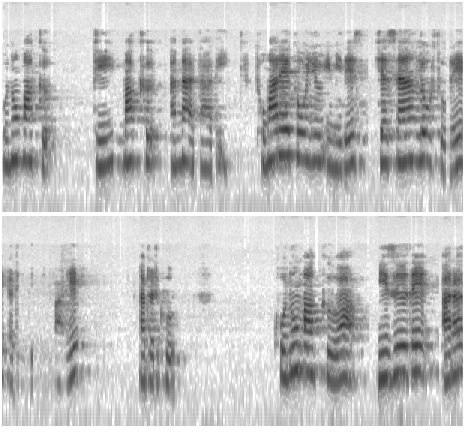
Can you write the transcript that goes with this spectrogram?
この幕、D 幕、アマアクディ。止まれという意味です。やさんろそれ、デれ、あれ。あたるく。この幕は水で洗っ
